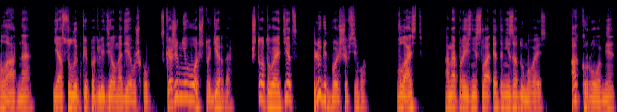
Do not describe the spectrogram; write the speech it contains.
Ладно. Я с улыбкой поглядел на девушку. Скажи мне вот что, Герда. Что твой отец любит больше всего? Власть. Она произнесла это, не задумываясь. А кроме,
